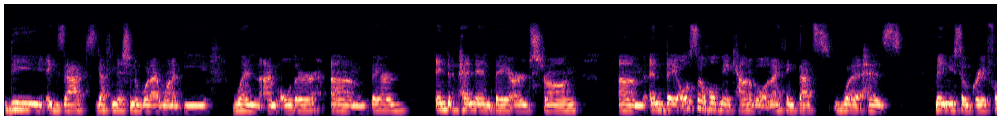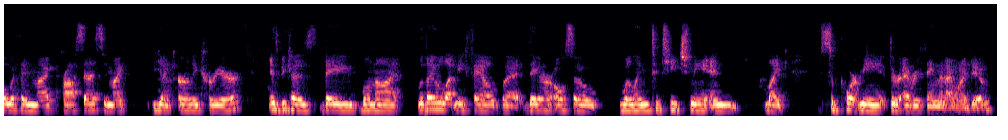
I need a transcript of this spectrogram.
the exact definition of what I want to be when I'm older. Um, they are independent, they are strong, um, and they also hold me accountable. And I think that's what has made me so grateful within my process in my like early career is because they will not well they will let me fail but they are also willing to teach me and like support me through everything that I want to do.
